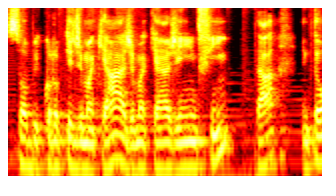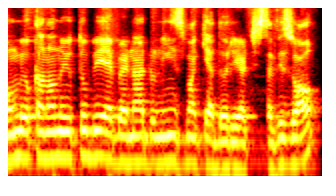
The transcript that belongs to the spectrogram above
sobre croquis de maquiagem, maquiagem, enfim, tá? Então, o meu canal no YouTube é Bernardo Lins, maquiador e artista visual.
